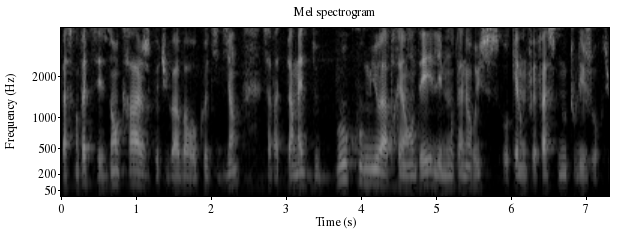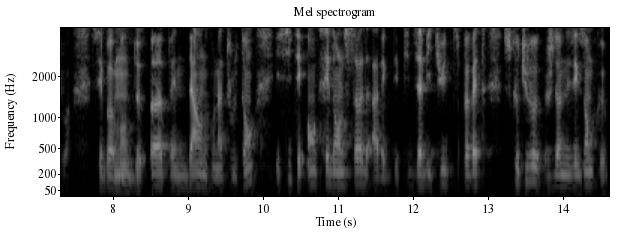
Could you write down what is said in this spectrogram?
parce qu'en fait, ces ancrages que tu vas avoir au quotidien, ça va te permettre de beaucoup mieux appréhender les montagnes russes auxquelles on fait face nous tous les jours. Tu vois, ces moments mmh. de up and down qu'on a tout le temps. Et si tu es ancré dans le sod avec des petites habitudes qui peuvent être ce que tu veux, je donne des exemples que,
